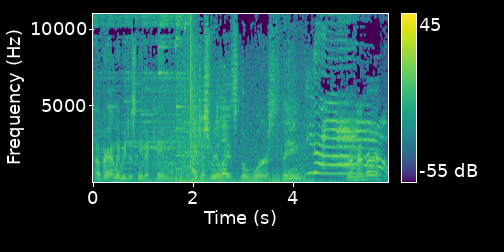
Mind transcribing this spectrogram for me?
apparently we just need a Caleb. I just realized the worst thing. No! Remember?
